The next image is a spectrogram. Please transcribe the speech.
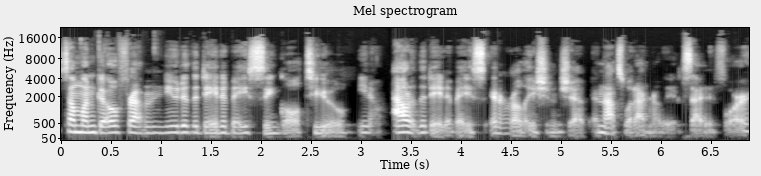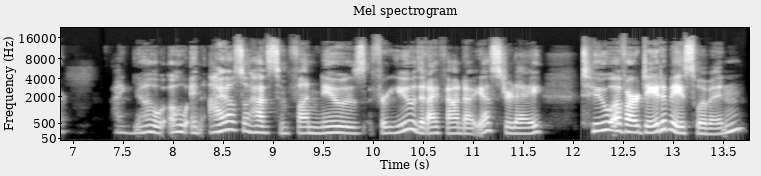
someone go from new to the database single to, you know, out of the database in a relationship. And that's what I'm really excited for. I know. Oh, and I also have some fun news for you that I found out yesterday. Two of our database women,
